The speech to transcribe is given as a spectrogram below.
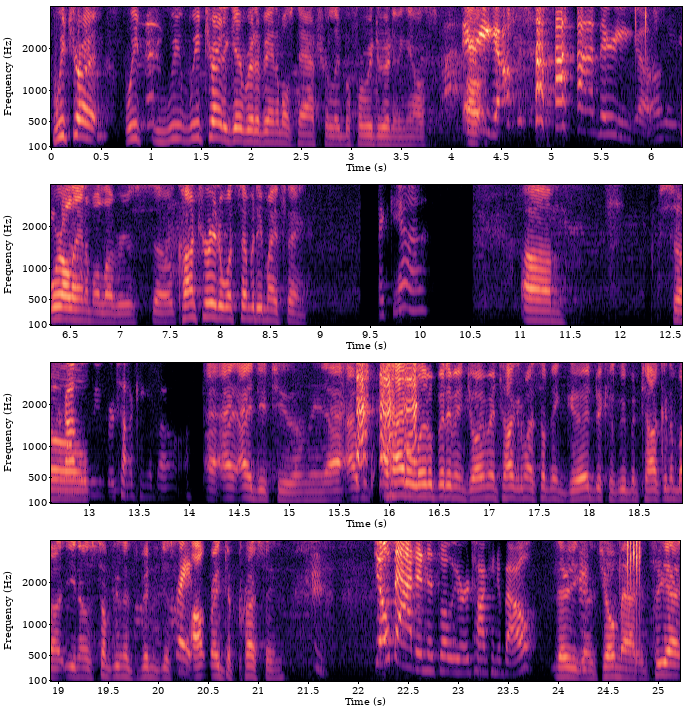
We try we, we we try to get rid of animals naturally before we do anything else. There Uh, you go. there you go. we're all animal lovers, so contrary to what somebody might think. Like, yeah. Um, so what we were talking about. I, I- do too. I mean, I, I, I had a little bit of enjoyment talking about something good because we've been talking about you know something that's been just Right. outright depressing. Joe Maddon is what we were talking about. There you go, Joe Maddon. So yeah,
